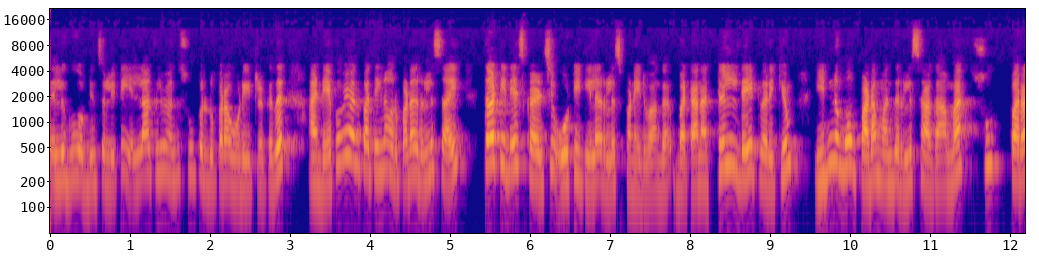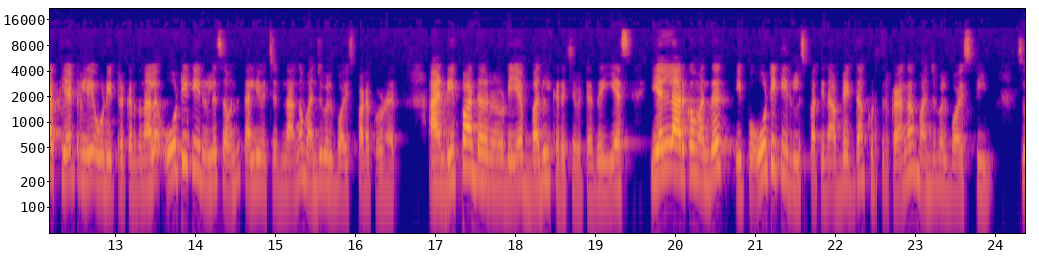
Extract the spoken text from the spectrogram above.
தெலுங்கு அப்படின்னு சொல்லிட்டு எல்லாத்துலேயுமே வந்து சூப்பர் டூப்பராக ஓடிட்டு இருக்குது அண்ட் எப்பவுமே வந்து பார்த்திங்கன்னா ஒரு படம் ரிலீஸ் ஆகி தேர்ட்டி டேஸ் கழிச்சு ஓடிடியில் ரிலீஸ் பண்ணிடுவாங்க. பட் ஆனால் டில் டேட் வரைக்கும் இன்னமும் படம் வந்து ரிலீஸ் ஆகாமல் சூப்பராக தியேட்டர்லேயே ஓடிட்டு இருக்கிறதுனால ஓடிடி ரிலீஸை வந்து தள்ளி வச்சுருந்தாங்க மஞ்சுவல் பாய்ஸ் படக்குழுனர் அண்ட் இப்போ அதனுடைய பதில் கிடைச்சி விட்டது. எஸ் எல்லாருக்கும் வந்து இப்போ ஓடிடி ரிலீஸ் பற்றின அப்டேட் தான் கொடுத்துருக்காங்க மஞ்சுமல் பாய்ஸ் டீம் ஸோ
